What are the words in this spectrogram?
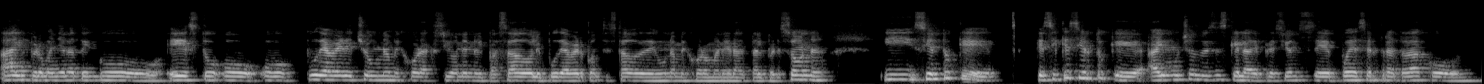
ay, pero mañana tengo esto o, o pude haber hecho una mejor acción en el pasado, le pude haber contestado de una mejor manera a tal persona. Y siento que, que sí que es cierto que hay muchas veces que la depresión se puede ser tratada con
